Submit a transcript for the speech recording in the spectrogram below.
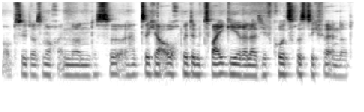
ob sie das noch ändern. Das äh, hat sich ja auch mit dem 2G relativ kurzfristig verändert.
